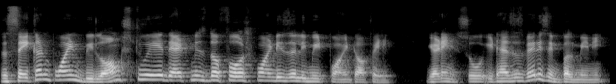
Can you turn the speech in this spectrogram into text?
the second point belongs to A, that means the first point is a limit point of A. Getting? So it has a very simple meaning.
